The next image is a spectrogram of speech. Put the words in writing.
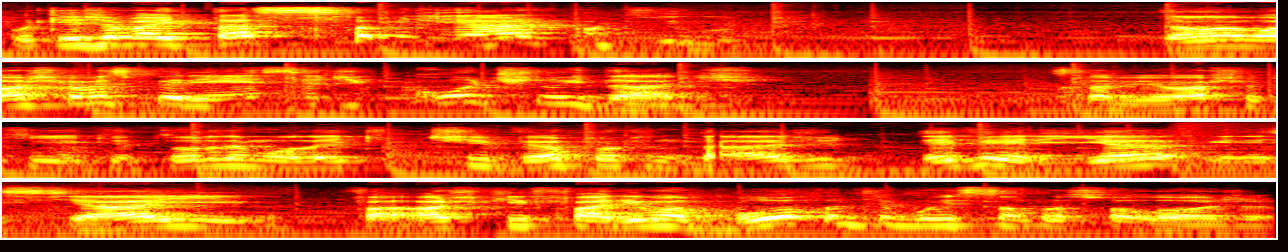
Porque já vai estar familiar com aquilo. Então eu acho que é uma experiência de continuidade sabe? Eu acho que, que todo Demolay que tiver oportunidade deveria iniciar e acho que faria uma boa contribuição para sua loja.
